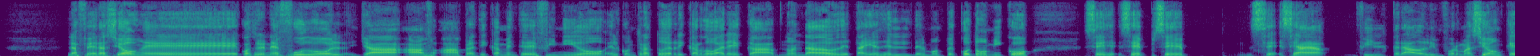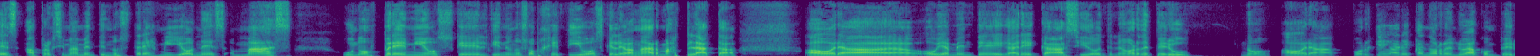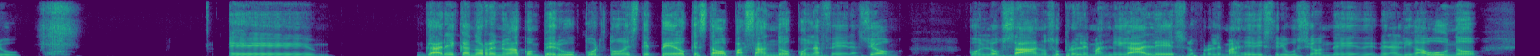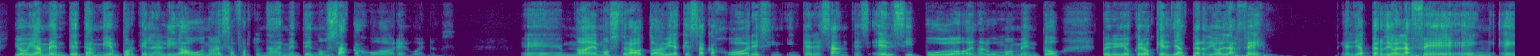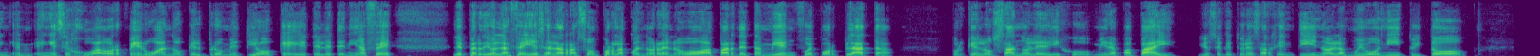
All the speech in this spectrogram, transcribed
la Federación Ecuatoriana de Fútbol ya ha, prácticamente definido el contrato de Ricardo Gareca, no han dado detalles del, monto económico, se ha filtrado la información que es aproximadamente unos 3 millones más unos premios, que él tiene unos objetivos que le van a dar más plata. Ahora, obviamente, Gareca ha sido entrenador de Perú, ¿no? Ahora, ¿por qué Gareca no renueva con Perú? Eh, Gareca no renueva con Perú por todo este pedo que ha estado pasando con la federación, con Lozano, sus problemas legales, los problemas de distribución de, de- la Liga 1, y obviamente también porque la Liga 1 desafortunadamente no saca jugadores buenos. Eh, no ha demostrado todavía que saca jugadores in- interesantes. Él sí pudo en algún momento, pero yo creo que él ya perdió la fe. Él ya perdió la fe en, en- en- en ese jugador peruano que él prometió que te le tenía fe. le perdió la fe y esa es la razón por la cual no renovó. Aparte también fue por plata, porque Lozano le dijo, mira papay, yo sé que tú eres argentino, hablas muy bonito y todo,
